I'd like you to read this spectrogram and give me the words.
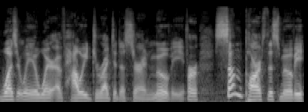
wasn't really aware of how he directed a certain movie. For some parts of this movie,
